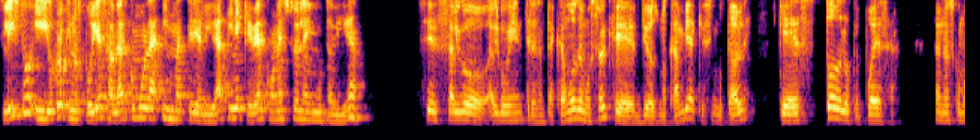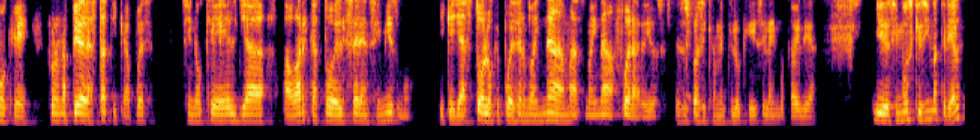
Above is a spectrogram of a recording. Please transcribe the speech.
¿Listo? Y yo creo que nos podrías hablar cómo la inmaterialidad tiene que ver con esto de la inmutabilidad. Sí, es algo, algo bien interesante. Acabamos de mostrar que Dios no cambia, que es inmutable, que es todo lo que puede ser. Sea, no es como que fuera una piedra estática, pues, sino que Él ya abarca todo el ser en sí mismo y que ya es todo lo que puede ser, no hay nada más, no hay nada fuera de Dios. Eso es básicamente lo que dice la inmutabilidad. Y decimos que es inmaterial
